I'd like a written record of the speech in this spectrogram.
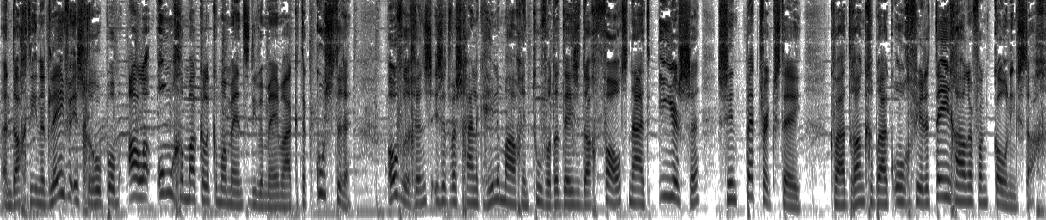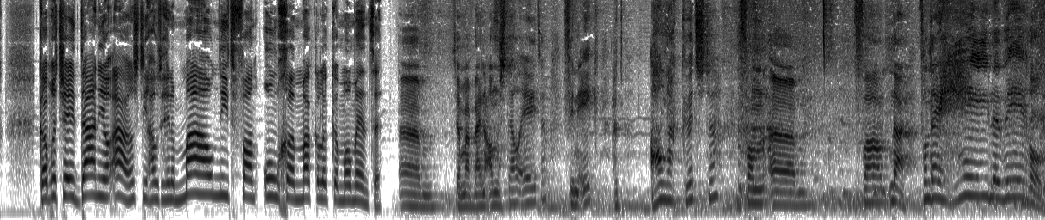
Een dag die in het leven is geroepen om alle ongemakkelijke momenten die we meemaken te koesteren. Overigens is het waarschijnlijk helemaal geen toeval dat deze dag valt... na het Ierse St. Patrick's Day. Qua drankgebruik ongeveer de tegenhanger van Koningsdag. Cabaretier Daniel Arens die houdt helemaal niet van ongemakkelijke momenten. Ehm, zeg maar, bij een ander stel eten vind ik het allerkutste van, ehm, van, nou, van de hele wereld.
